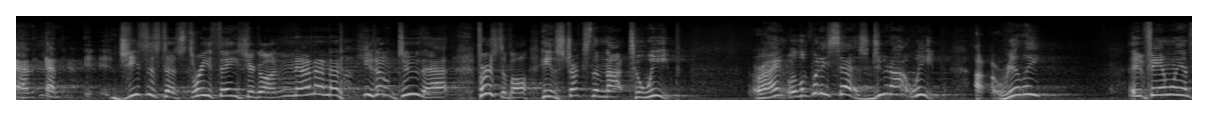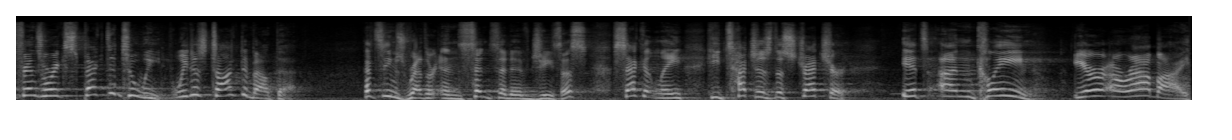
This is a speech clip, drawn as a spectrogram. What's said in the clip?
and, and Jesus does three things. You're going, no, no, no, no, you don't do that. First of all, he instructs them not to weep. Right, well, look what he says do not weep. Uh, really? Uh, family and friends were expected to weep. We just talked about that. That seems rather insensitive, Jesus. Secondly, he touches the stretcher. It's unclean. You're a rabbi.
